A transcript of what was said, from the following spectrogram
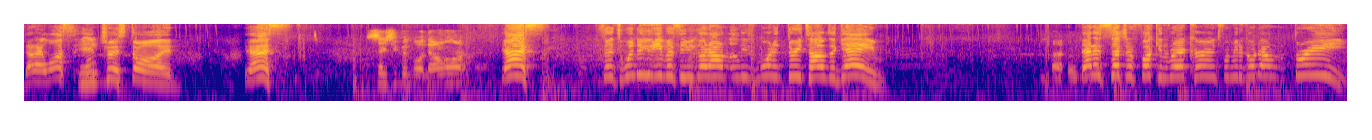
that I lost mm-hmm. interest on. Yes, Since you've been going down a lot. yes. Since when do you even see me go down at least more than three times a game? That is such a fucking rare occurrence for me to go down three.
